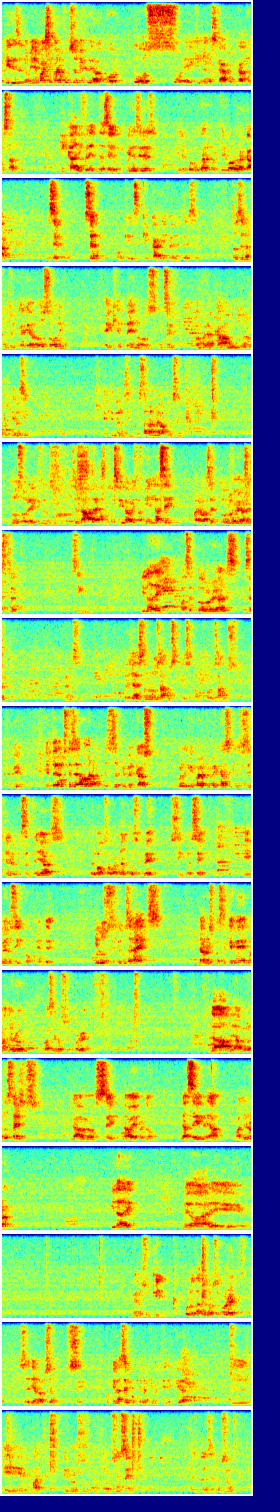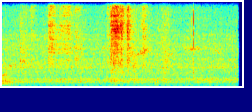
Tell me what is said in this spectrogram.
Aquí dice el dominio máximo de la función f dado por 2 sobre x menos k con k constante y k diferente a 0. ¿Qué quiere decir eso? Que le podemos dar cualquier valor a k excepto 0, porque dice que k es diferente de 0. Entonces la función quedaría 2 sobre x menos, no sé, pongámosle acá un número cualquiera así, x menos 5. Esta es la nueva función. 2 sobre x menos 5. Entonces la A la dejamos así, la B también la C Ahora va a ser todos los reales excepto 5. Y la D va a ser todos los reales excepto menos 5. Pues ya esto no lo usamos y esto tampoco lo usamos. ¿Okay? ¿Qué tenemos que hacer ahora? Ese es el primer caso. Recuerden que para el primer caso que sustituir lo que está entre llaves, entonces vamos a guardar 2 en B, 5 en C y menos 5 en D. Y lo sustituimos en la X. La respuesta que me más de error va a ser la opción correcta. La A me da menos 2 tercios, la C, la B, perdón, la C me da más de error y la D me va a dar eh, menos un quinto. Por lo tanto, la opción correcta sería la opción C. ¿Por qué la C? Porque es la que me tiene que dar el eh, mat error. Por lo tanto, la opción C es la opción correcta.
